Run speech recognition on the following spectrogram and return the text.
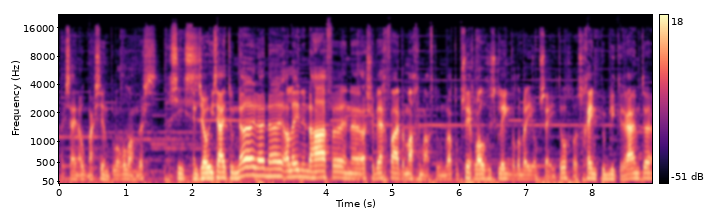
Wij zijn ook maar simpele Hollanders. precies. En Joey zei toen, nee, nee, nee, alleen in de haven. En eh, als je wegvaart, dan mag je hem afdoen. Wat op zich logisch klinkt, want dan ben je op zee, toch? Dat is geen publieke ruimte.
